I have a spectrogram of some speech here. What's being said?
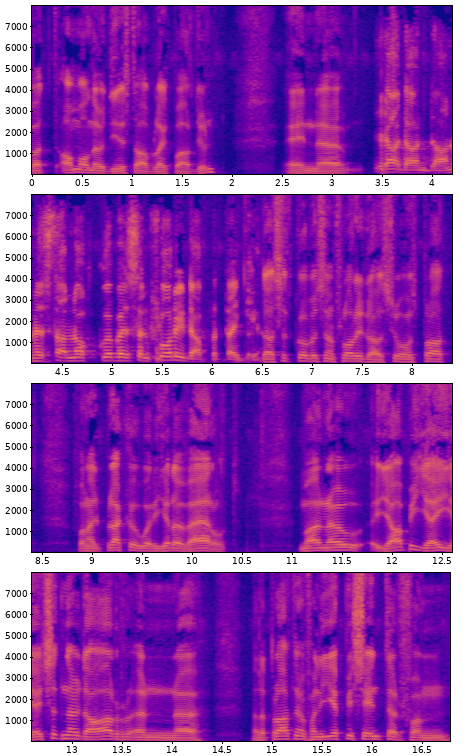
wat almal nou deesdae blykbaar doen. En uh ja, dan dan is daar nog Kobus in Florida partytjie. Daar's dit Kobus in Florida. So ons praat vanuit plekke oor die hele wêreld. Maar nou Japie, jy jy sit nou daar in uh hulle praat nou van die episenter van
